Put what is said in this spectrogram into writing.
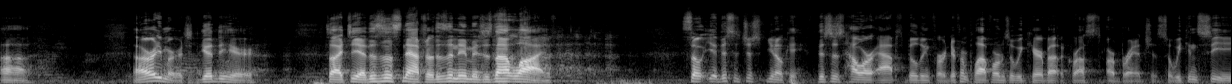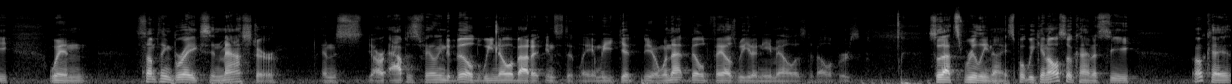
Uh, already merged. Good to hear. So yeah, this is a snapshot. This is an image. It's not live. So yeah, this is just, you know, okay, this is how our app's building for our different platforms that we care about across our branches. So we can see when something breaks in master and our app is failing to build, we know about it instantly. And we get, you know, when that build fails, we get an email as developers. So that's really nice. But we can also kind of see okay,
